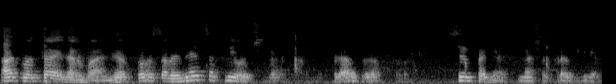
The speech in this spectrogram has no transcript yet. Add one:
Отмотай нормальный вопрос, а на Нерцах не очень нормальный. Правда вопрос? Всем понятна наша проблема.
